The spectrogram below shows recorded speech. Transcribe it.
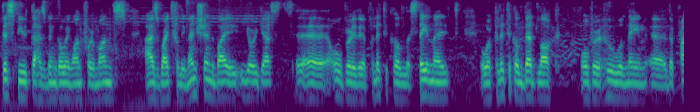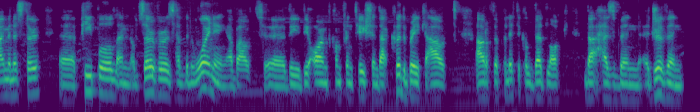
dispute that has been going on for months, as rightfully mentioned by your guests, over the political stalemate or political deadlock over who will name uh, the prime minister. Uh, people and observers have been warning about uh, the, the armed confrontation that could break out out of the political deadlock that has been driven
